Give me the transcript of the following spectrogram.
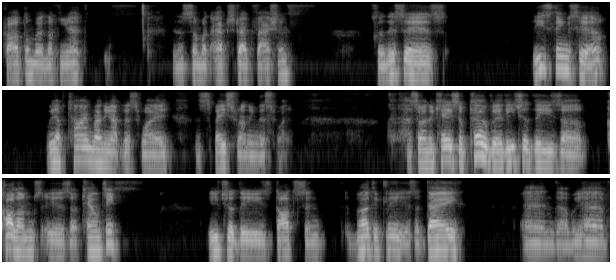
problem we're looking at in a somewhat abstract fashion. So this is these things here. We have time running up this way and space running this way. So in the case of COVID, each of these uh, columns is a county. Each of these dots in vertically is a day, and uh, we have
